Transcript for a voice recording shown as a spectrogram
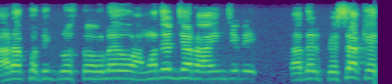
তারা ক্ষতিগ্রস্ত হলেও আমাদের যারা আইনজীবী তাদের পেশাকে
